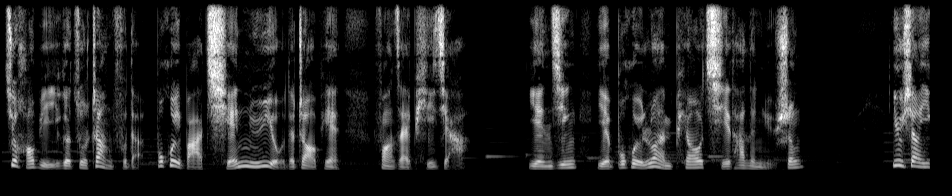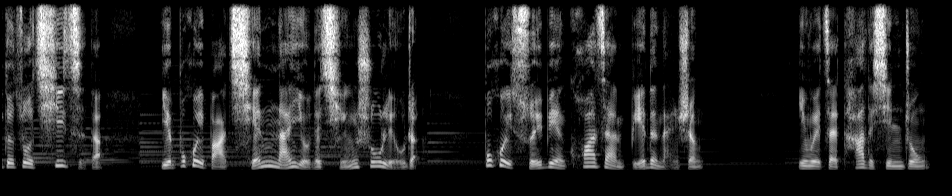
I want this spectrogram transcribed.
就好比一个做丈夫的不会把前女友的照片放在皮夹，眼睛也不会乱瞟其他的女生；又像一个做妻子的，也不会把前男友的情书留着，不会随便夸赞别的男生，因为在他的心中，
